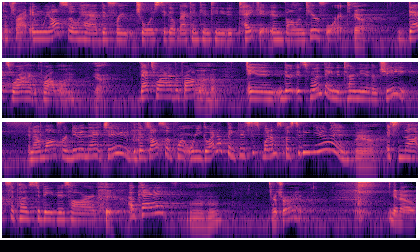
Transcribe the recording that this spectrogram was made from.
That's right. And we also have the free choice to go back and continue to take it and volunteer for it. Yeah, That's where I have a problem. yeah, That's where I have a problem. Uh-huh. And there, it's one thing to turn the other cheek. And I'm all for doing that too. But there's also a point where you go, I don't think this is what I'm supposed to be doing. yeah. It's not supposed to be this hard. Okay? Mm hmm. That's right. You know,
